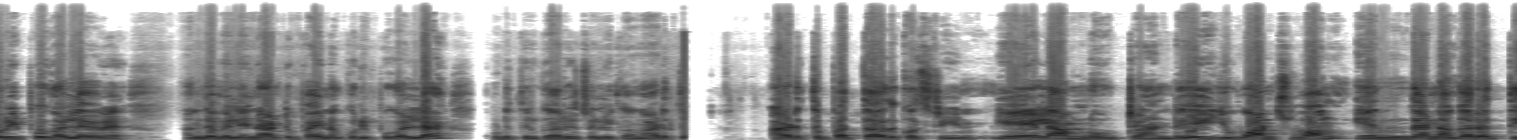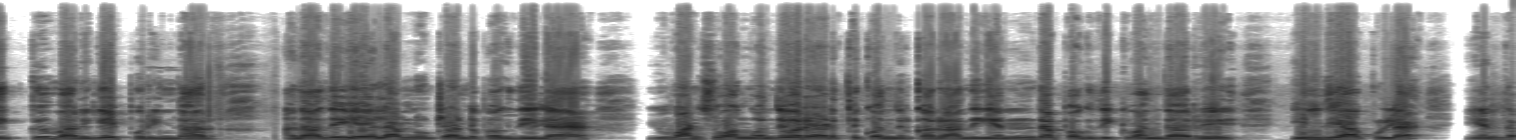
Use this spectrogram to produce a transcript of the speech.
குறிப்புகளில் அந்த வெளிநாட்டு பயண குறிப்புகளில் கொடுத்துருக்காரு சொல்லியிருக்காங்க அடுத்து அடுத்து பத்தாவது கொஸ்டின் ஏழாம் நூற்றாண்டு யுவான் சுவாங் எந்த நகரத்திற்கு வருகை புரிந்தார்? அதாவது ஏழாம் நூற்றாண்டு பகுதியில் யுவான் சுவாங் வந்து ஒரு இடத்துக்கு வந்திருக்காரு. அது எந்த பகுதிக்கு வந்தார்? இந்தியாவுக்குள்ள எந்த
